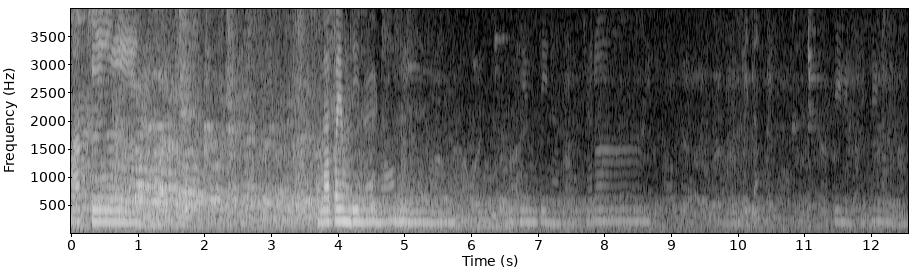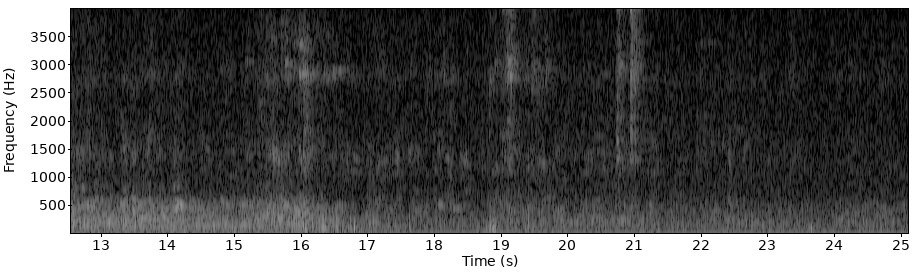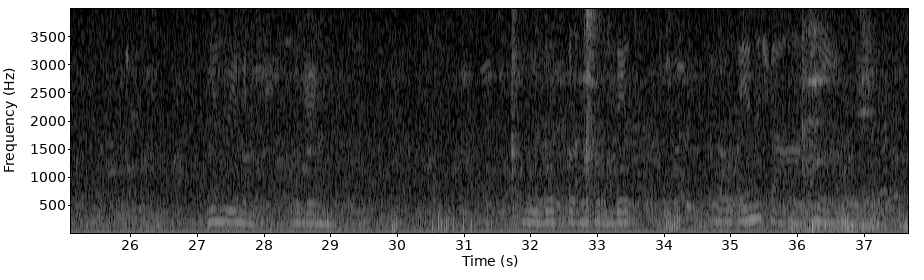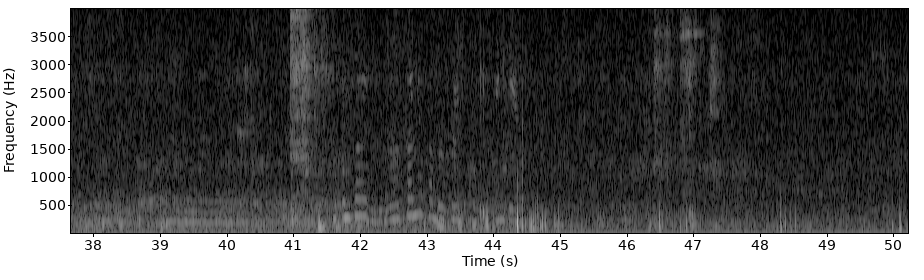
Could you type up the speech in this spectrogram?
Akin. Wala pa yung dinner namin. Ito yung dinner. Charan. Kita. Ito yung ito yung number. Yan mo yung ano, order niya. Noodles ko lang na-order. So, ayan na siya. Kani. Uh, can you cover first? Thank you.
